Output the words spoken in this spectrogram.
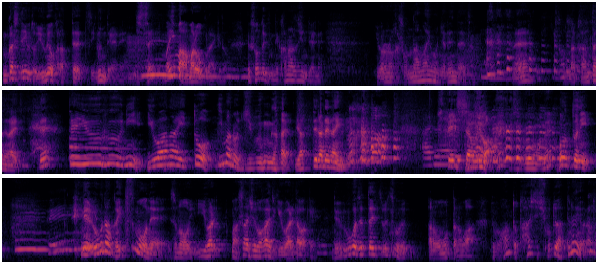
昔で言うと夢を語ったやついるんだよね実際に、まあ、今はあまり多くないけど。でその時にね必ず言うんだよね世の中そんな甘いもんじゃねえんだよと。ね。そんな簡単じゃないって。っていうふうに言わないと、今の自分がやってられないんだよ。否定しちゃうよ。自分をね。本当に。ね、僕なんかいつもね、その、言われ、まあ最初若い時言われたわけ。で、僕は絶対いつも、あの、思ったのは、でもあんた大して仕事やってないよなと。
